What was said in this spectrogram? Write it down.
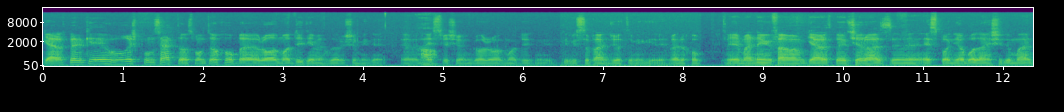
گرت بیل که حقوقش 500 تاست. منتها خب رئال مادرید یه مقدارشو میده. آه. نصفشو انگار رئال مادرید میده 250 تا می‌گیره. ولی خب من نمی‌فهمم گرت بیل چرا از اسپانیا بلند شد اومد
